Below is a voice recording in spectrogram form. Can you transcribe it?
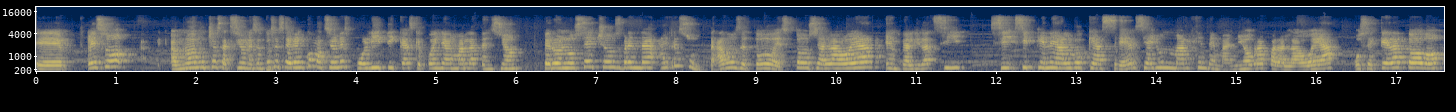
Eh, eso no de muchas acciones. Entonces se ven como acciones políticas que pueden llamar la atención, pero en los hechos, Brenda, hay resultados de todo esto. O sea, la OEA en realidad sí, sí, sí tiene algo que hacer, si hay un margen de maniobra para la OEA o se queda todo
